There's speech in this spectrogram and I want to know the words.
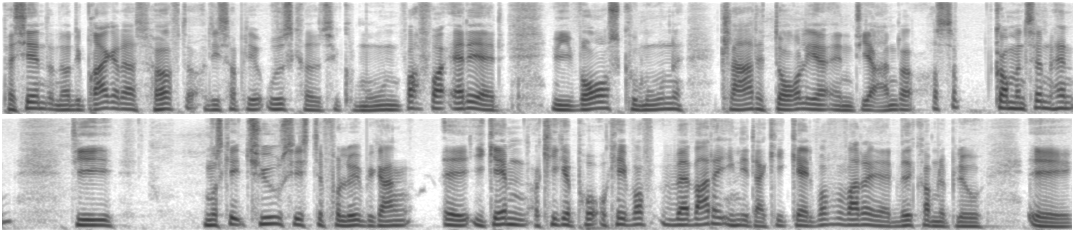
patienter, når de brækker deres hofte, og de så bliver udskrevet til kommunen. Hvorfor er det, at vi i vores kommune klarer det dårligere end de andre? Og så går man simpelthen de måske 20 sidste forløb i gang, øh, igennem og kigger på, okay, hvor, hvad var det egentlig, der gik galt? Hvorfor var det, at vedkommende blev øh,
